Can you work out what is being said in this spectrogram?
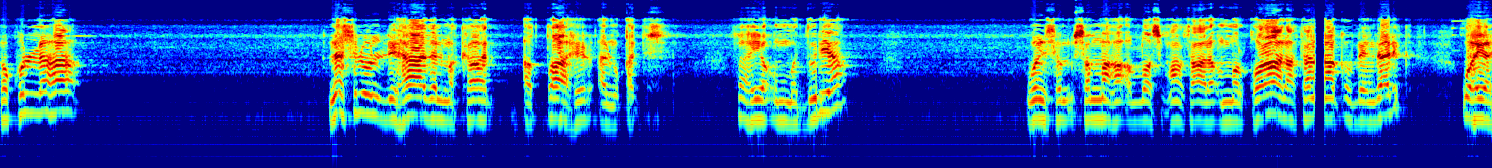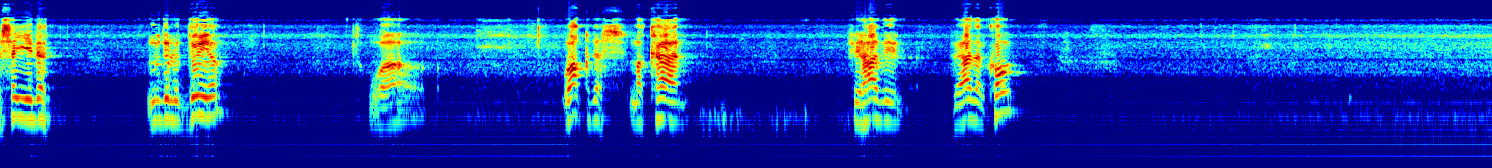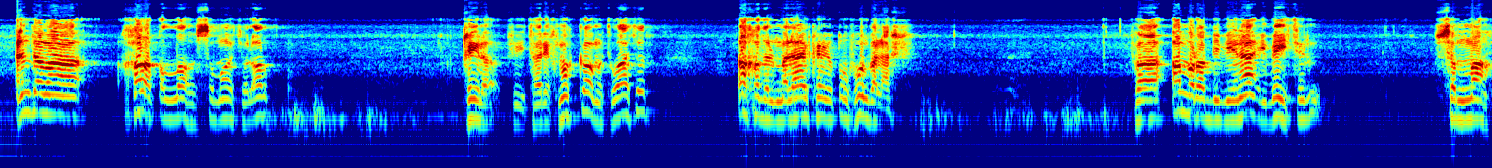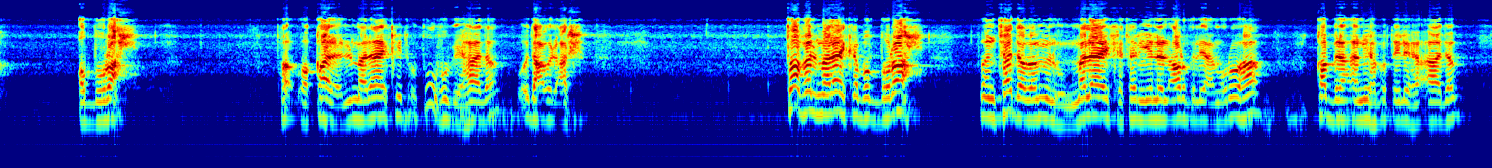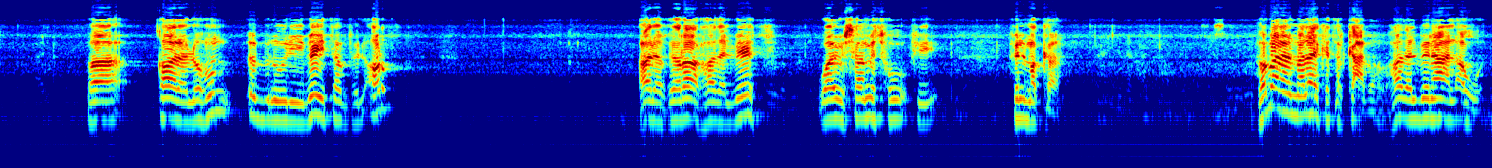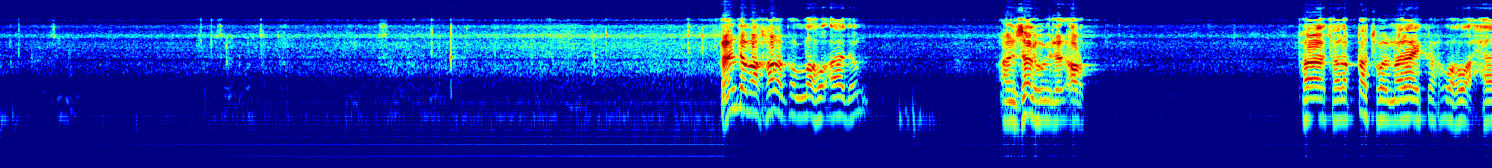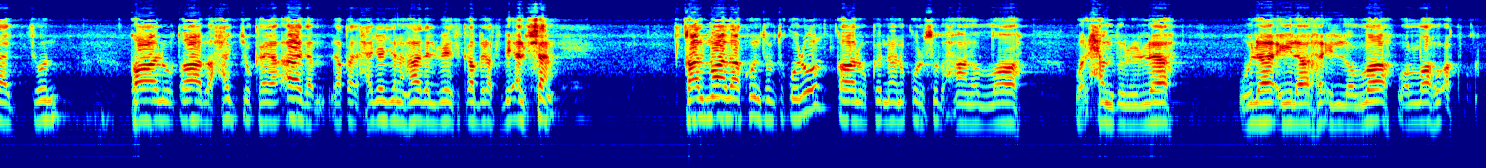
فكلها نسل لهذا المكان الطاهر المقدس. فهي أم الدنيا وإن سماها الله سبحانه وتعالى أم القرى لا تناقض بين ذلك. وهي سيدة مدن الدنيا و وأقدس مكان في هذه في هذا الكون. عندما خلق الله السماوات والأرض قيل في تاريخ مكة متواتر أخذ الملائكة يطوفون بالعرش. فأمر ببناء بيت سماه الضراح. وقال للملائكة طوفوا بهذا ودعوا العرش. طاف الملائكة بالضراح فانتدب منهم ملائكة إلى الأرض ليعمروها قبل أن يهبط إليها آدم. فقال لهم ابنوا لي بيتا في الأرض على غرار هذا البيت ويسامته في في المكان. فبنى الملائكة الكعبة وهذا البناء الأول. عندما خلق الله آدم أنزله إلى الأرض فتلقته الملائكة وهو حاج. قالوا طاب حجك يا آدم لقد حججنا هذا البيت قبلك بألف سنة. قال ماذا كنتم تقولون؟ قالوا كنا نقول سبحان الله والحمد لله ولا إله إلا الله والله أكبر.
